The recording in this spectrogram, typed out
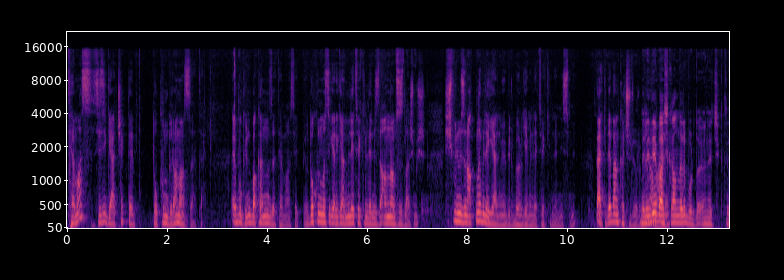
temas sizi gerçekten dokunduramaz zaten. E bugün bakanınız da temas etmiyor. Dokunması gereken milletvekilleriniz de anlamsızlaşmış. Hiçbirimizin aklına bile gelmiyor bir bölge milletvekillerinin ismi. Belki de ben kaçırıyorum. Belediye hani- başkanları burada öne çıktı.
